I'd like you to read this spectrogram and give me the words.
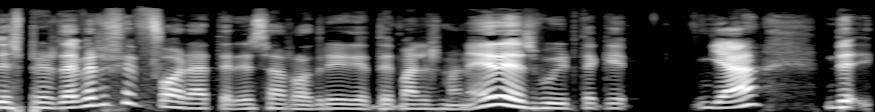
després d'haver fet fora Teresa Rodríguez de males maneres, vull dir que ja... De,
